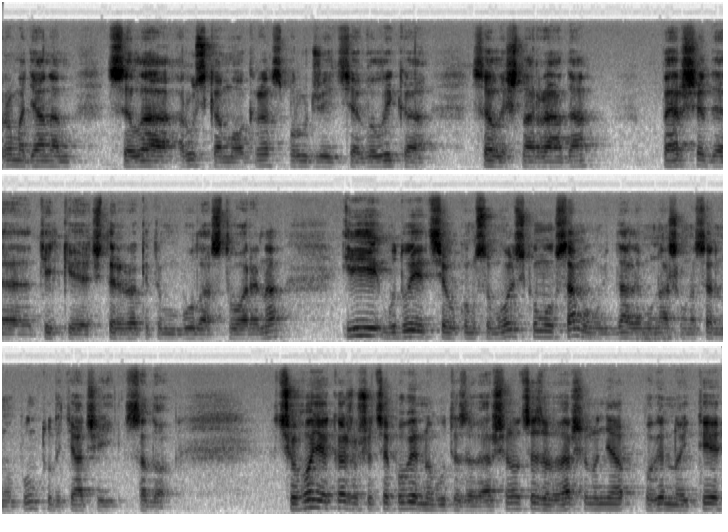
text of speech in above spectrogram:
громадянам села Руська Мокра, споруджується велика селищна рада перше, де тільки 4 роки тому була створена, і будується в Комсомольському, в самому віддаленому нашому населеному пункту, дитячий садок. Чого я кажу, що це повинно бути завершено? Це завершення повинно йти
